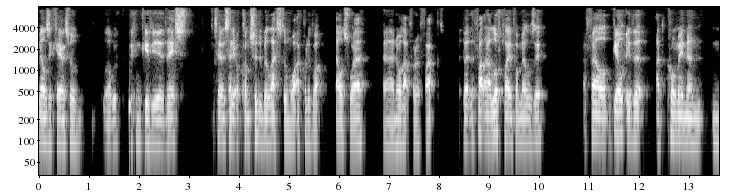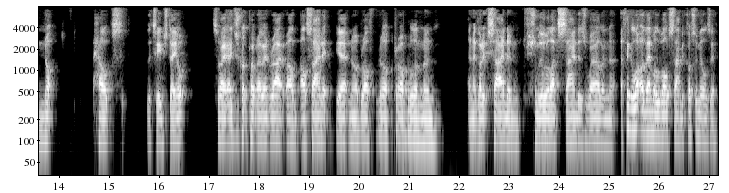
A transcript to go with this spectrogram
Millsy came and said, well, we, we can give you this. So I said it was considerably less than what I could have got elsewhere. Uh, I know that for a fact. But the fact that I love playing for Millsy, I felt guilty that I'd come in and not helped the team stay up. So I, I, just got to the point where I went right. I'll I'll sign it. Yeah, no, bro, no problem. And and I got it signed, and some of the other lads signed as well. And I think a lot of them will have all signed because of Millsy.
